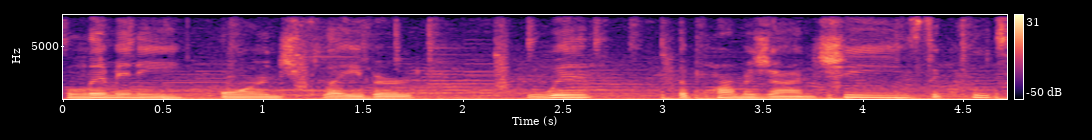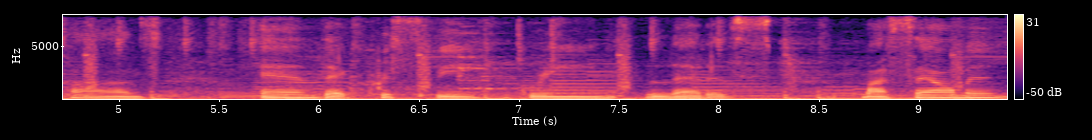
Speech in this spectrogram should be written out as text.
lemony, orange flavored with the Parmesan cheese, the croutons, and that crispy green lettuce. My salmon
